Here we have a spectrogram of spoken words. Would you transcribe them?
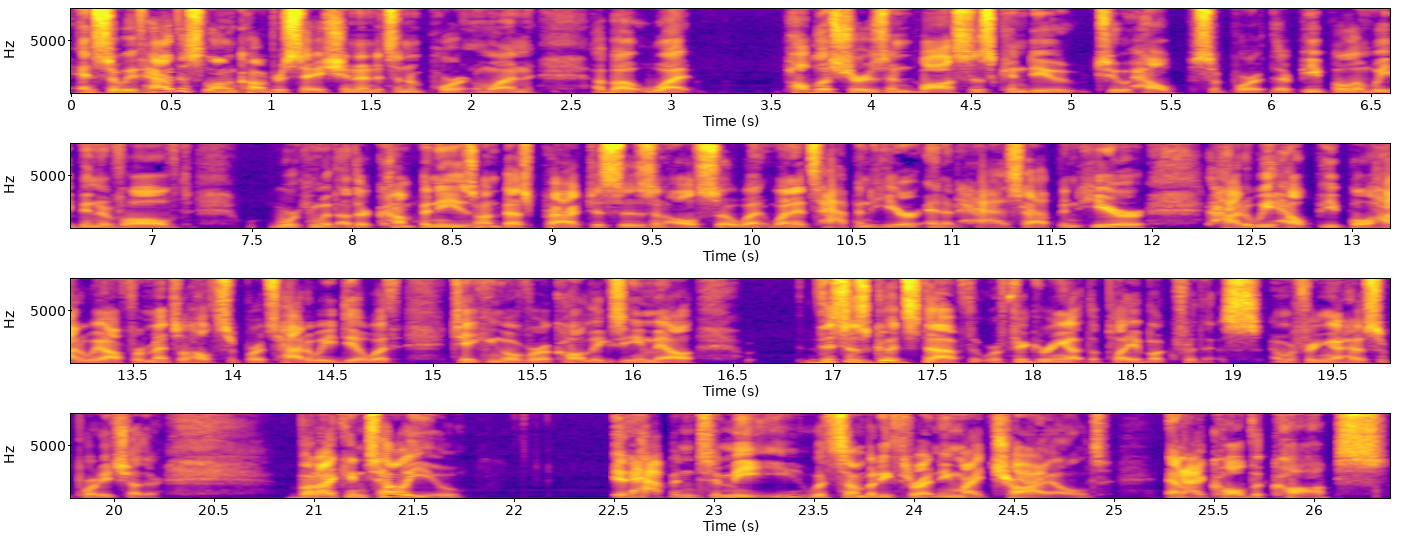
And so we've had this long conversation, and it's an important one about what publishers and bosses can do to help support their people. And we've been involved working with other companies on best practices and also when, when, it's happened here, and it has happened here. How do we help people? How do we offer mental health supports? How do we deal with taking over a colleague's email? This is good stuff that we're figuring out the playbook for this and we're figuring out how to support each other. But I can tell you, it happened to me with somebody threatening my child, and I called the cops,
